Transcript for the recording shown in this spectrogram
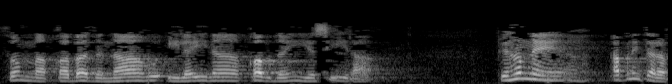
ثم قبد الینا قبض یسیرا۔ پھر ہم نے اپنی طرف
